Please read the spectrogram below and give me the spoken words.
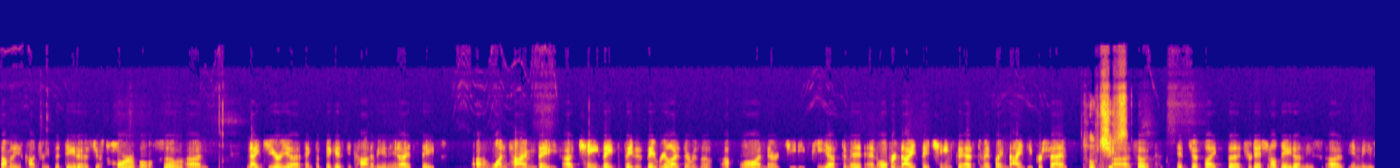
some of these countries, the data is just horrible. So, uh, Nigeria, I think the biggest economy in the United States, uh, one time they uh, changed, they they they realized there was a, a flaw in their GDP estimate, and overnight they changed the estimate by ninety percent. Oh, jeez. Uh, so it's just like the traditional data in these uh, in these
